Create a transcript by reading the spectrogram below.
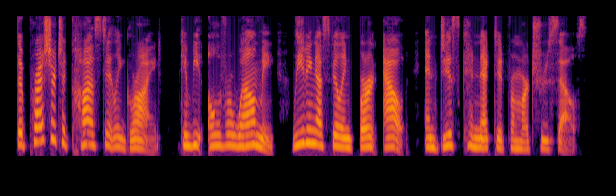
the pressure to constantly grind can be overwhelming, leaving us feeling burnt out and disconnected from our true selves.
